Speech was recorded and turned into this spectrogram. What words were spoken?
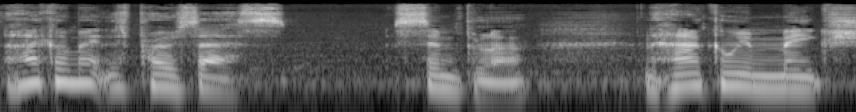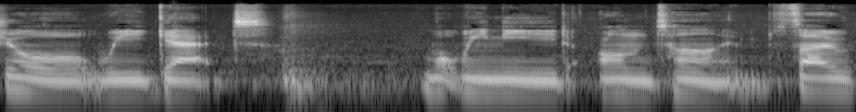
how can we make this process simpler? And how can we make sure we get what we need on time? So,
